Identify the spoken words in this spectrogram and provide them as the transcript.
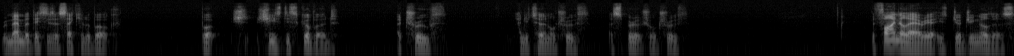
Remember, this is a secular book, but sh- she's discovered a truth, an eternal truth, a spiritual truth. The final area is judging others.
